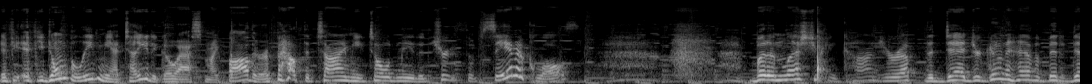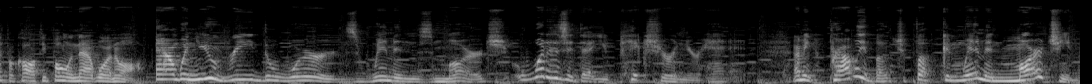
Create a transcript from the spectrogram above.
If you, if you don't believe me, I tell you to go ask my father about the time he told me the truth of Santa Claus. But unless you can conjure up the dead, you're gonna have a bit of difficulty pulling that one off. Now, when you read the words Women's March, what is it that you picture in your head? I mean, probably a bunch of fucking women marching,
